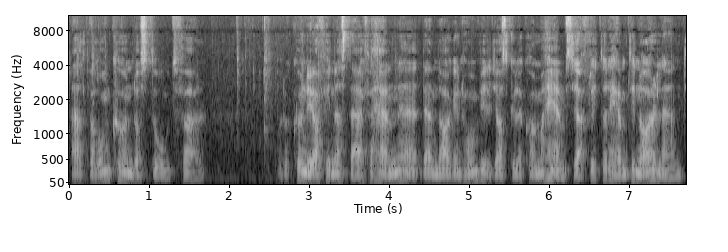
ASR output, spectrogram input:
Allt vad hon kunde och stod för. Och då kunde jag finnas där för henne den dagen hon ville att jag skulle komma hem. Så jag flyttade hem till Norrland.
